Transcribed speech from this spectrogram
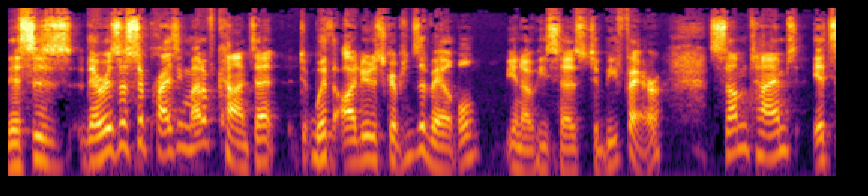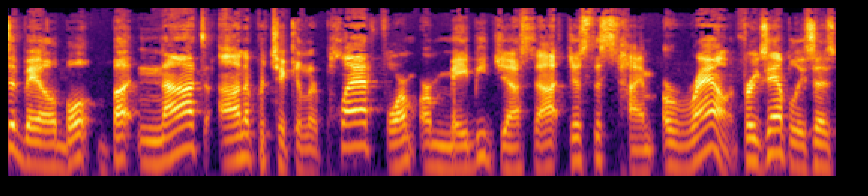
This is there is a surprising amount of content with audio descriptions available. You know, he says to be fair, sometimes it's available, but not on a particular platform, or maybe just not just this time around. For example, he says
